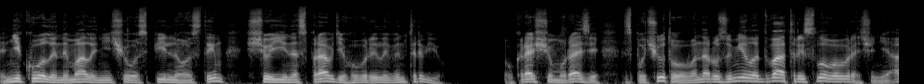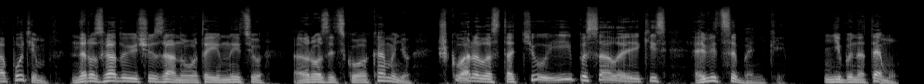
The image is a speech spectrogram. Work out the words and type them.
ніколи не мали нічого спільного з тим, що їй насправді говорили в інтерв'ю. У кращому разі з почутого вона розуміла два-три слова в реченні, а потім, не розгадуючи заново таємницю розицького каменю, шкварила статтю і писала якісь відсебеньки, ніби на тему.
